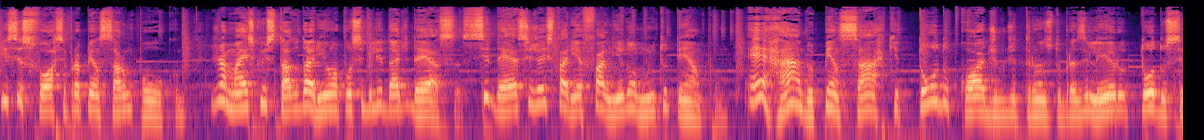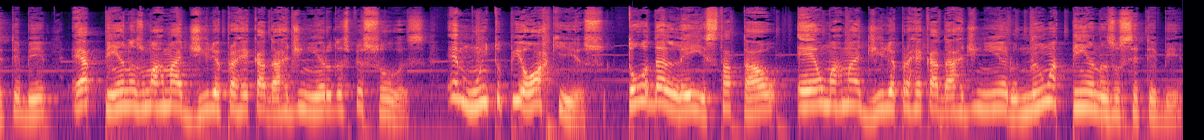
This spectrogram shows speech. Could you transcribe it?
e se esforce para pensar um pouco. Jamais que o Estado daria uma possibilidade dessa. Se desse, já estaria falido há muito tempo. É errado pensar que todo o Código de Trânsito Brasileiro, todo o CTB, é apenas uma armadilha para arrecadar dinheiro das pessoas. É muito pior que isso toda lei estatal é uma armadilha para arrecadar dinheiro, não apenas o CTB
